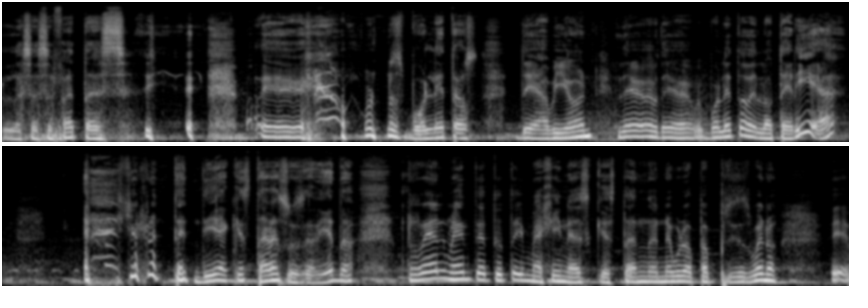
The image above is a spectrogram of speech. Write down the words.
las azafatas. Eh, unos boletos de avión, de, de, boleto de lotería. Yo no entendía qué estaba sucediendo. Realmente tú te imaginas que estando en Europa, pues dices, bueno, eh,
